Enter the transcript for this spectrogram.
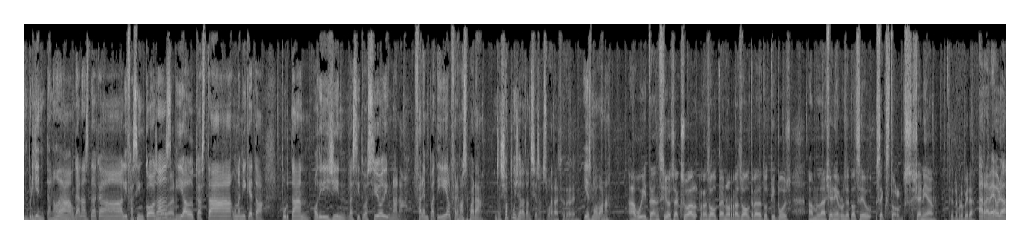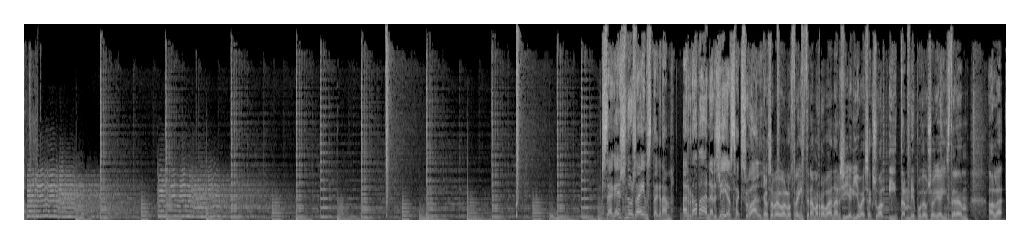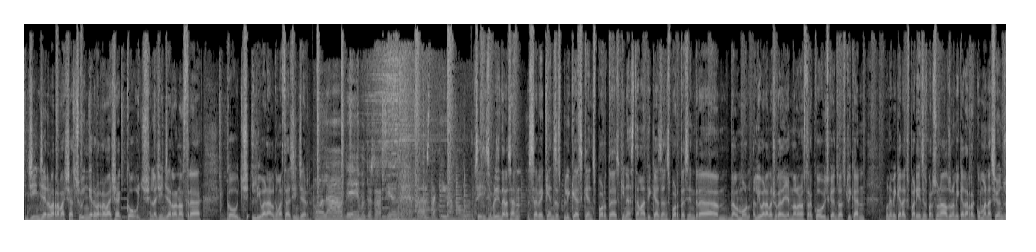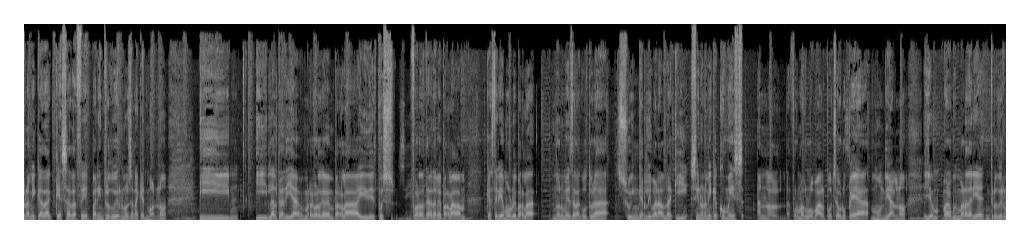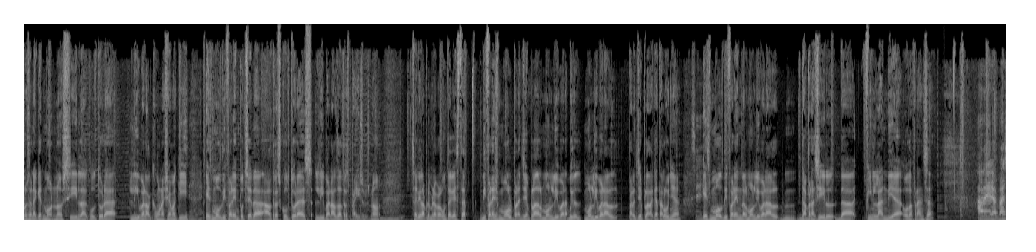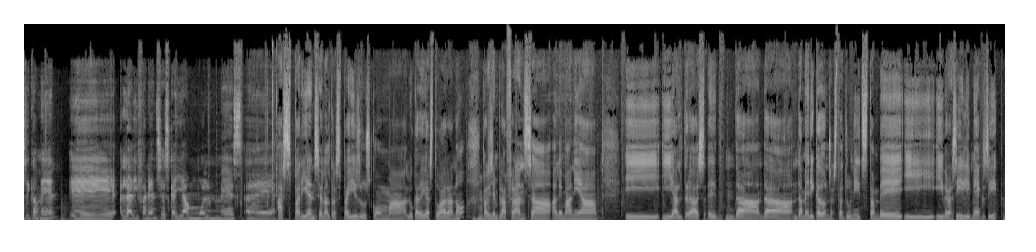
hambrienta, no? de ganes de que li facin coses Endavant. i el que està una miqueta portant o dirigint la situació diu no, no, el farem patir, el farem esperar. Doncs això puja la tensió sexual. Ah, Exactament. I és molt bona. Avui, tensió sexual, resolta, no resolta, de tot tipus, amb la Xènia Roset al seu Sex Talks. Xènia, fins la propera. A reveure. Segueix-nos a Instagram, arroba energia sexual. Ja ho sabeu, al nostre Instagram, arroba energia guió baix sexual, i també podeu seguir a Instagram a la Ginger barra baixa swinger barra baixa coach. La Ginger, la nostra coach liberal. Com estàs, Ginger? Hola, bé, moltes gràcies. Encantada d'estar aquí de nou. Sí, sempre és interessant saber què ens expliques, què ens portes, quines temàtiques ens portes entre mm, del món liberal, això que dèiem, no? la nostra coach que ens va explicant una mica d'experiències personals, una mica de recomanacions, una mica de què s'ha de fer per introduir-nos en aquest món, no? I, i l'altre dia, me'n recordo que vam parlar i després fora d'antena també parlàvem, que estaria molt bé parlar no només de la cultura swinger liberal d'aquí, sinó una mica com és en el, de forma global, potser europea, mundial, no? I jo avui m'agradaria introduir-nos en aquest món, no? Si la cultura liberal que coneixem aquí sí. és molt diferent potser d'altres cultures liberals d'altres països, no? Mm. Seria la primera pregunta aquesta. Difereix molt, per exemple, del món liberal... Vull dir, el món liberal, per exemple, de Catalunya, Sí. és molt diferent del món liberal de Brasil, de Finlàndia o de França? A veure, bàsicament, eh, la diferència és que hi ha molt més eh, experiència en altres països, com eh, el que deies tu ara, no? Per exemple, a França, Alemanya i, i altres eh, d'Amèrica, doncs Estats Units també, i, i Brasil i Mèxic,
